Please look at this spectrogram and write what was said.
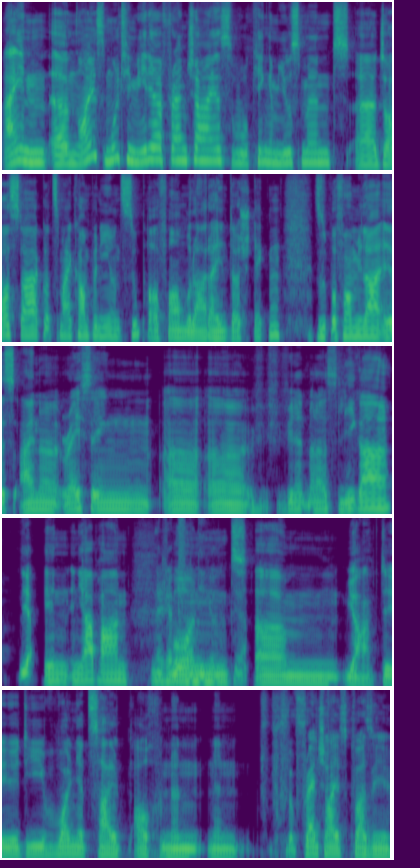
Ein ähm, neues Multimedia-Franchise, wo King Amusement, äh, Jawstar, Gods My Company und Super Formula dahinter stecken. Super Formula ist eine Racing, äh, äh, wie, nennt man das? Liga Ja, in, in Japan. Und Ja. ähm, ja, die, die wollen jetzt halt auch einen, einen Franchise quasi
